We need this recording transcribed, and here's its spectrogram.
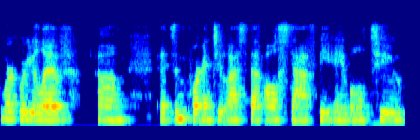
work where you live. Um, it's important to us that all staff be able to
